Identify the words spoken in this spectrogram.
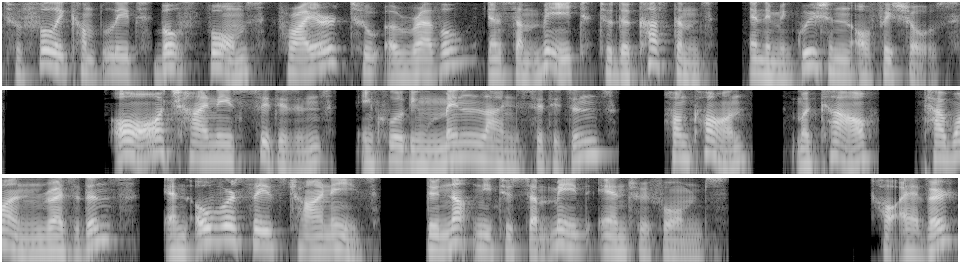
to fully complete both forms prior to arrival and submit to the customs and immigration officials. All Chinese citizens, including mainland citizens, Hong Kong, Macau, Taiwan residents, and overseas Chinese, do not need to submit entry forms. However,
